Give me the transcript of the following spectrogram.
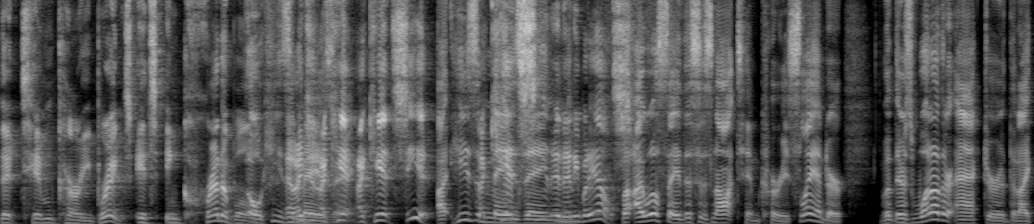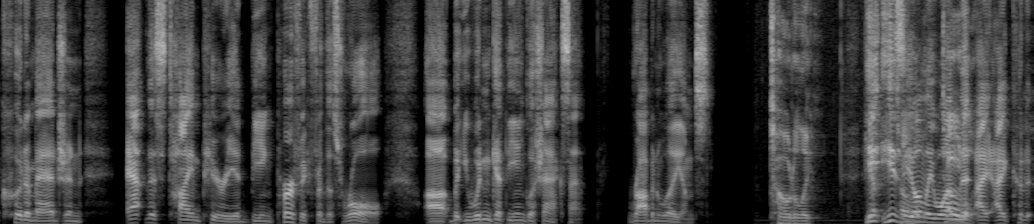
that Tim Curry brings. It's incredible. Oh, he's and I, just- amazing. I can't. I can't see it. Uh, he's amazing. I can't see it in anybody else. But I will say this is not Tim Curry slander, but there's one other actor that I could imagine at this time period being perfect for this role, uh, but you wouldn't get the English accent. Robin Williams. totally. He, Yep, he's the only one that. I, I could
